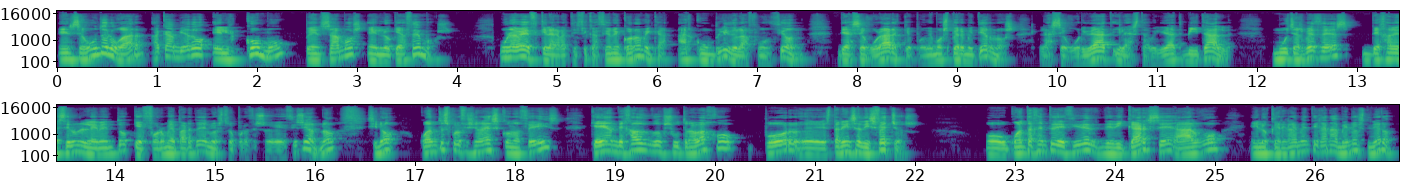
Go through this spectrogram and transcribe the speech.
En segundo lugar, ha cambiado el cómo pensamos en lo que hacemos. Una vez que la gratificación económica ha cumplido la función de asegurar que podemos permitirnos la seguridad y la estabilidad vital, muchas veces deja de ser un elemento que forme parte de nuestro proceso de decisión, ¿no? Sino, ¿cuántos profesionales conocéis que hayan dejado su trabajo por eh, estar insatisfechos? ¿O cuánta gente decide dedicarse a algo en lo que realmente gana menos dinero?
